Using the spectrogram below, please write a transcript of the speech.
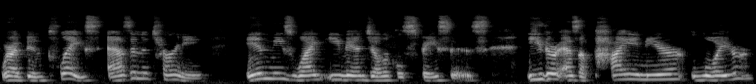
where I've been placed as an attorney in these white evangelical spaces either as a pioneer lawyer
